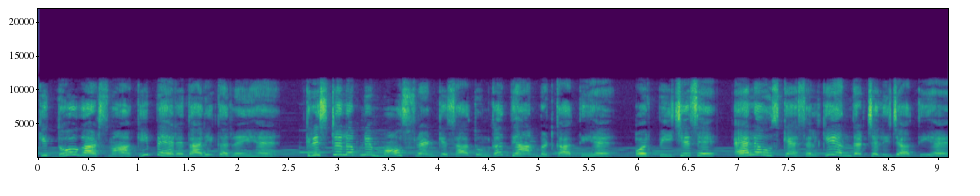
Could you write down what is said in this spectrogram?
कि दो गार्ड्स वहाँ की पहरेदारी कर रहे हैं। क्रिस्टल अपने माउस फ्रेंड के साथ उनका ध्यान भटकाती है और पीछे से एला उस कैसल के अंदर चली जाती है।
